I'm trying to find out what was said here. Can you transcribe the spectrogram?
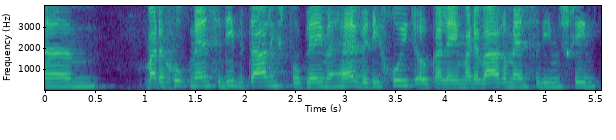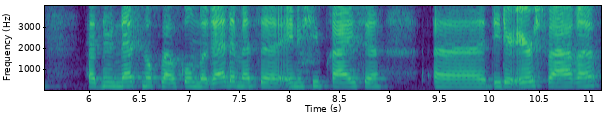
Um, maar de groep mensen die betalingsproblemen hebben, die groeit ook alleen maar. Er waren mensen die misschien het nu net nog wel konden redden met de energieprijzen uh, die er eerst waren.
